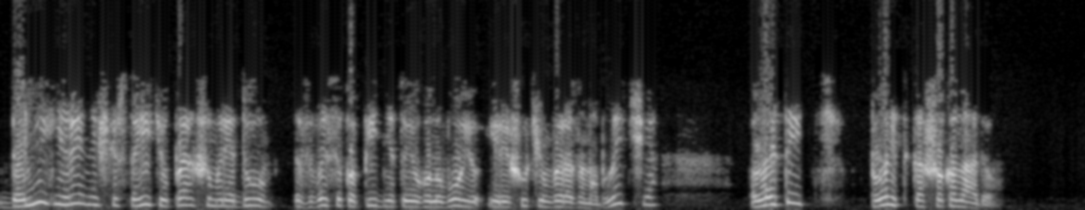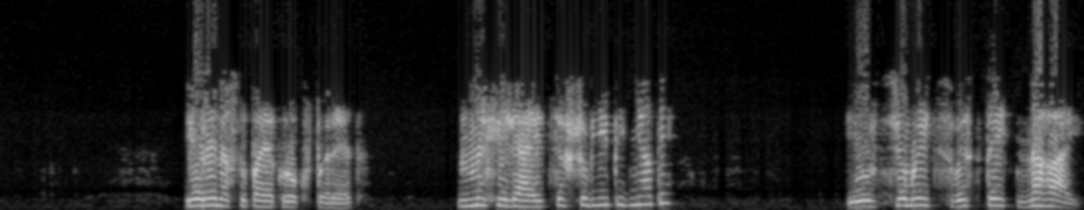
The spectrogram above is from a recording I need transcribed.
До ніг Ірини, що стоїть у першому ряду з високо піднятою головою і рішучим виразом обличчя, летить плитка шоколаду. Ірина ступає крок вперед, нахиляється, щоб її підняти, і в цю мить свистить нагай.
